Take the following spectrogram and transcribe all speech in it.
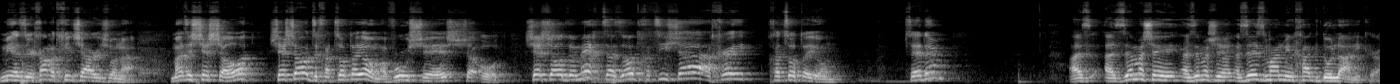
מהזריחה מתחיל שעה ראשונה. מה זה שש שעות? שש שעות זה חצות היום, עברו שש שעות. שש שעות ומחצה זה עוד חצי שעה אחרי חצות היום. בסדר? אז, אז, זה מה ש, אז, זה מה ש, אז זה זמן מנחה גדולה נקרא.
